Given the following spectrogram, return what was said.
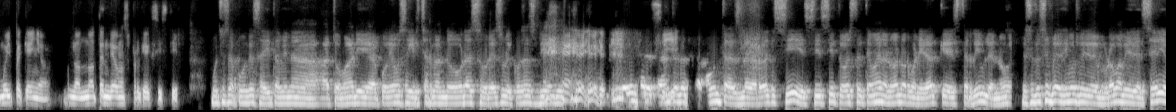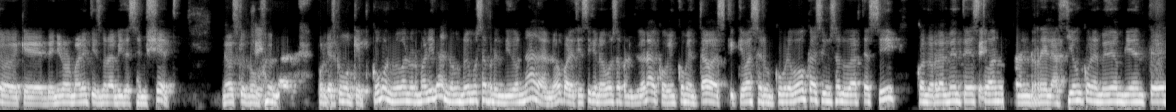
muy pequeño, no, no tendríamos por qué existir. Muchos apuntes ahí también a, a tomar y podríamos seguir charlando horas sobre eso, de cosas bien, interesantes las apuntas. La verdad que sí, sí, sí, todo este tema de la nueva normalidad que es terrible, ¿no? Nosotros siempre decimos medio de broma, medio en serio, de que the new normality is gonna be the same shit. No, es que como, porque es como que, ¿cómo nueva normalidad? No, no hemos aprendido nada, ¿no? Pareciese que no hemos aprendido nada. Como bien comentabas, que, va a ser un cubrebocas y un saludarte así, cuando realmente esto sí. en relación con el medio ambiente,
